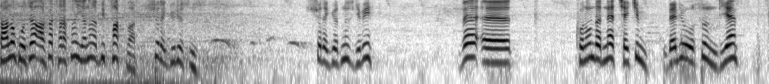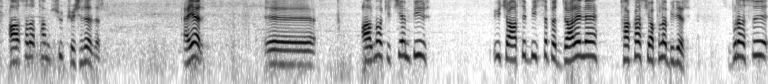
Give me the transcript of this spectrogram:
sağlık ocağı arka tarafına yanına bir park var. Şöyle görüyorsunuz. Şöyle gördüğünüz gibi ve e, konumda net çekim belli olsun diye arsa da tam şu köşededir. Eğer e, almak isteyen bir 3 artı 1 sıfır daireyle takas yapılabilir. Burası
